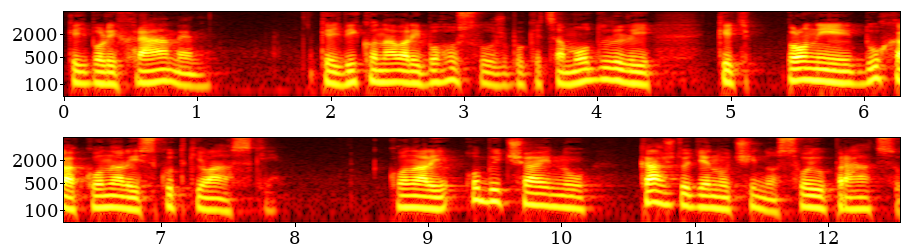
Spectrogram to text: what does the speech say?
keď boli v chráme, keď vykonávali bohoslužbu, keď sa modlili, keď plní ducha konali skutky lásky. Konali obyčajnú, každodennú činnosť, svoju prácu.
